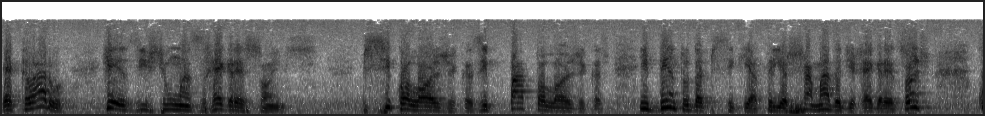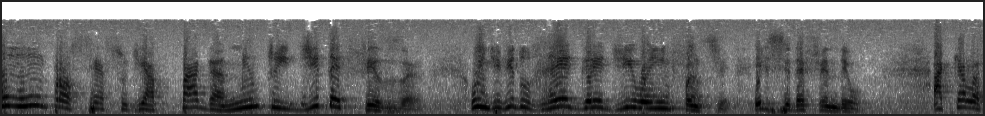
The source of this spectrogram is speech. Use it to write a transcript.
É claro que existem umas regressões psicológicas e patológicas e dentro da psiquiatria chamada de regressões como um processo de apagamento e de defesa. O indivíduo regrediu à infância, ele se defendeu. Aquelas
